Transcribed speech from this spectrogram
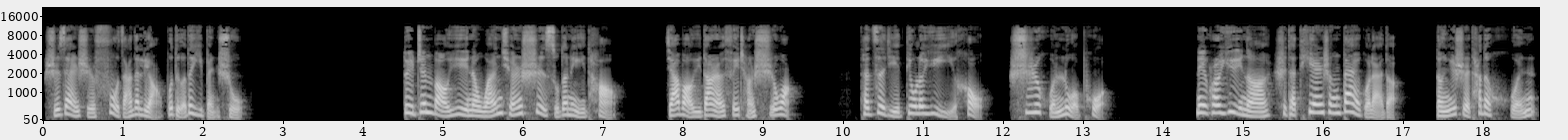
实在是复杂的了不得的一本书。对甄宝玉那完全世俗的那一套，贾宝玉当然非常失望。他自己丢了玉以后，失魂落魄。那块玉呢，是他天生带过来的，等于是他的魂。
